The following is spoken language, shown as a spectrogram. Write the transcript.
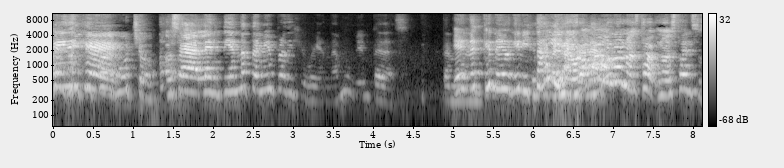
que ahí dije, mucho. o sea, le entiendo también, pero dije, güey, andamos bien pedas. También. En, en, en Italia. En Europa uno no está, no está en su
